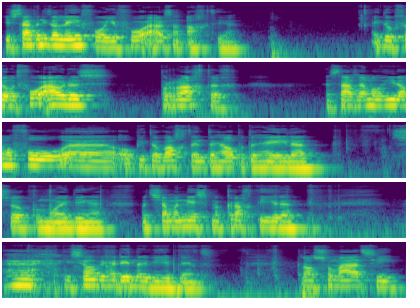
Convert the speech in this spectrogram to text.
Je staat er niet alleen voor, je voorouders staan achter je. Ik doe ook veel met voorouders. Prachtig. En staan ze helemaal hier allemaal vol uh, op je te wachten en te helpen te helen. Zulke mooie dingen. Met shamanisme, krachtdieren. Uh, jezelf weer herinneren wie je bent. Transformatie.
